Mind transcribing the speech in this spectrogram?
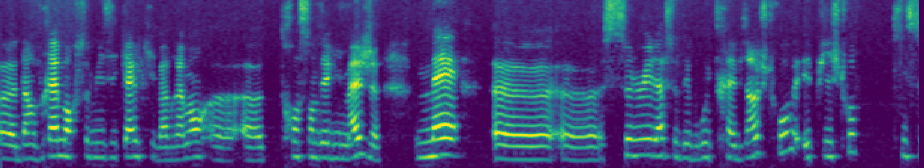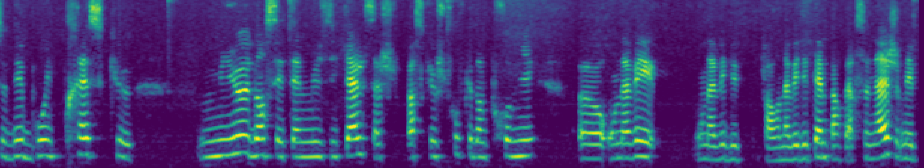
d'un vrai morceau musical qui va vraiment euh, euh, transcender l'image, mais euh, euh, celui-là se débrouille très bien, je trouve. Et puis je trouve qu'il se débrouille presque mieux dans ses thèmes musicaux, parce que je trouve que dans le premier, euh, on avait on avait des, on avait des thèmes par personnage, mais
